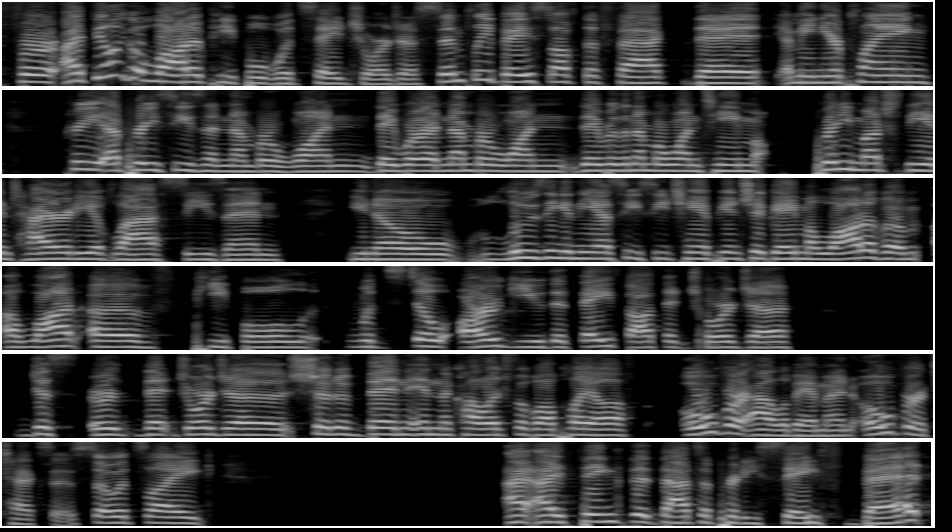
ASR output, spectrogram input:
for I feel like a lot of people would say Georgia simply based off the fact that I mean you're playing pre a preseason number one. They were a number one. They were the number one team pretty much the entirety of last season. You know, losing in the SEC championship game. A lot of them, a lot of people would still argue that they thought that Georgia just or that Georgia should have been in the college football playoff over Alabama and over Texas. So it's like I, I think that that's a pretty safe bet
